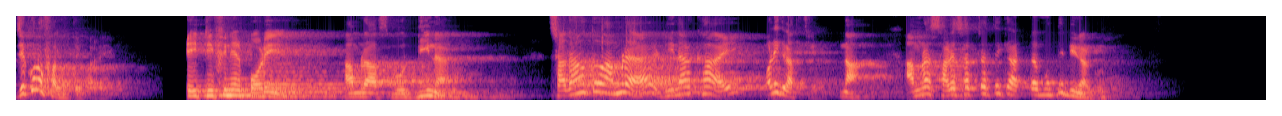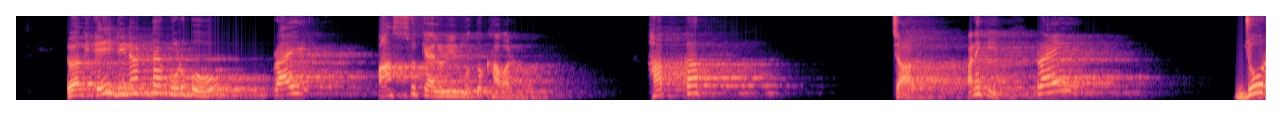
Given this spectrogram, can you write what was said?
যে কোনো ফল হতে পারে। এই টিফিনের পরে আমরা আসব ডিনার। সাধারণত আমরা ডিনার খাই অনেক রাত্রে। না, আমরা সাড়ে সাতটা থেকে আটটার মধ্যে ডিনার করব। এবং এই ডিনারটা করব প্রায় পাঁচশো ক্যালোরির মতো খাবার নেব। হাফ কাপ চাল মানে কি? প্রায় জোর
